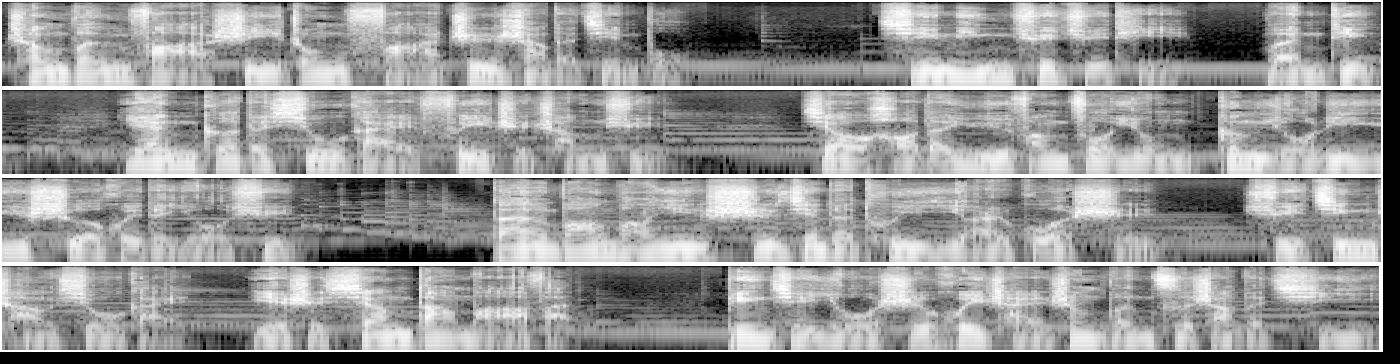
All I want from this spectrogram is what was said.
成文法是一种法制上的进步，其明确具体、稳定、严格的修改废止程序。较好的预防作用更有利于社会的有序，但往往因时间的推移而过时，需经常修改，也是相当麻烦，并且有时会产生文字上的歧义。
